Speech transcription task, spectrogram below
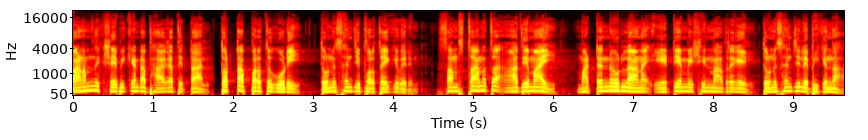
പണം നിക്ഷേപിക്കേണ്ട ഭാഗത്തിട്ടാൽ തൊട്ടപ്പുറത്തുകൂടി തുണിസഞ്ചി പുറത്തേക്ക് വരും. സംസ്ഥാനത്ത് ആദ്യമായി മട്ടന്നൂരിലാണ് എ ടി എം മെഷീൻ മാതൃകയിൽ തുണിസഞ്ചി ലഭിക്കുന്ന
